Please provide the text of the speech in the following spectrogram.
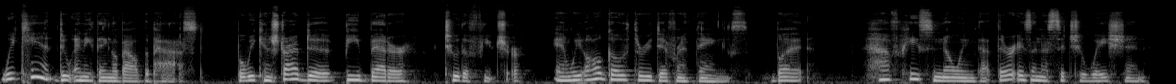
we can't do anything about the past but we can strive to be better to the future. And we all go through different things, but have peace knowing that there isn't a situation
